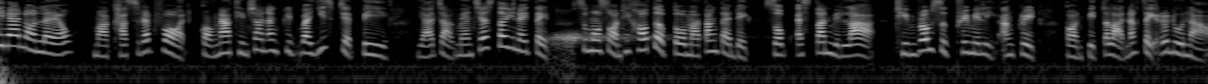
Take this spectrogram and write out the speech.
ที่แน่นอนแล้ว มาคัสแรดฟอร์ดกองหน้าทีมชาติอังกฤษวัย 27 ปีย้ายจากแมนเชสเตอร์ยูไนเต็ดสโมสรที่เขาเติบโตมาตั้งแต่เด็ก ซบแอสตันวิลล่าทีมร่วมศึกพรีเมียร์ลีกอังกฤษ ก่อนปิดตลาดนักเตะฤดูหนาว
